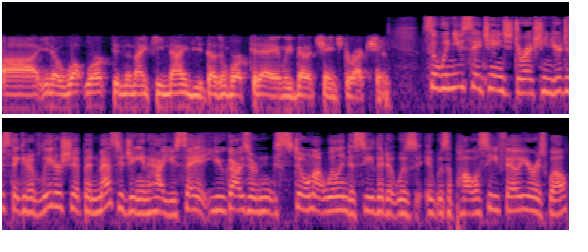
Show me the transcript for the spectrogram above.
Uh, you know what worked in the 1990s doesn't work today, and we've got to change direction. So when you say change direction, you're just thinking of leadership and messaging and how you say it. You guys are still not willing to see that it was it was a policy failure as well.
